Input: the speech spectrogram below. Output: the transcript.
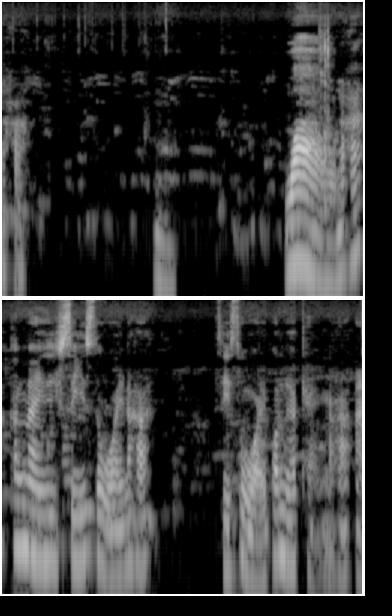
นะคะ อืม ว้าวนะคะ ข้างในสีสวยนะคะ สีสวยเพราะเนื้อแข็งนะคะอะ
